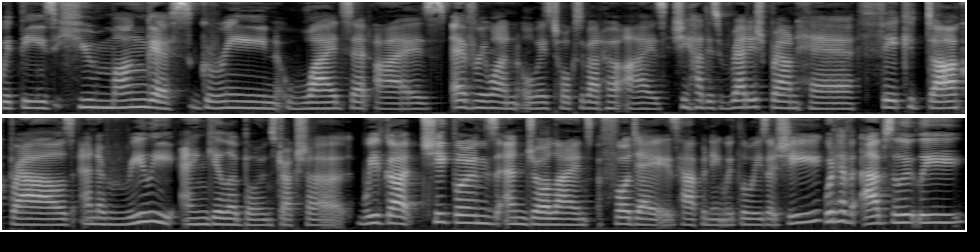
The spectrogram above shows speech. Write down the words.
with these humongous green, wide set eyes. Everyone always talks about her eyes. She had this reddish brown hair, thick, dark brows, and a really angular bone structure. We've got cheekbones and jawlines for days happening with Luisa. She would have absolutely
